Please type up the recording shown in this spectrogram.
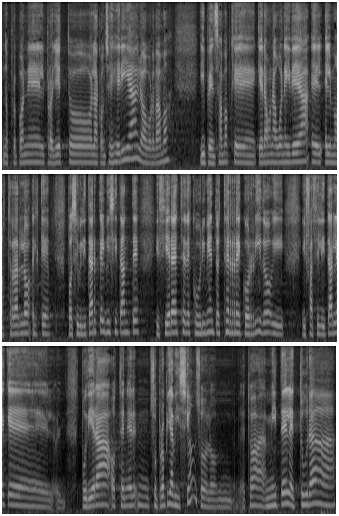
nos propone el proyecto la consejería y lo abordamos y pensamos que, era una buena idea el, mostrarlo, el que posibilitar que el visitante hiciera este descubrimiento, este recorrido y, facilitarle que pudiera obtener mm, su propia visión. Solo. Esto admite lectura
